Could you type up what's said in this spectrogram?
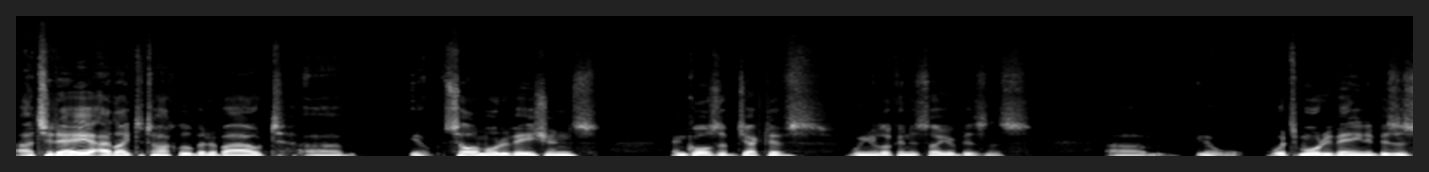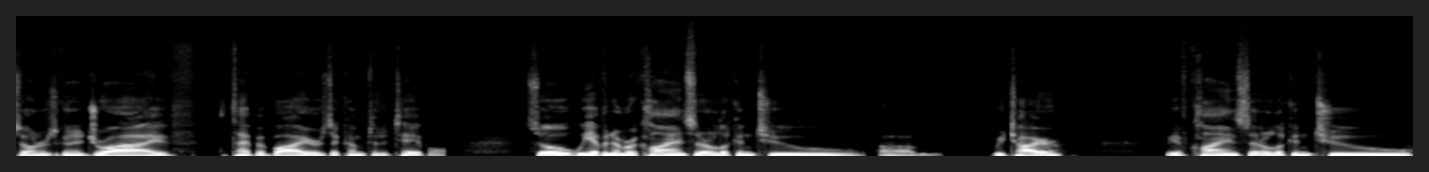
Uh, today, I'd like to talk a little bit about uh, you know seller motivations and goals, objectives when you're looking to sell your business. Um, you know what's motivating a business owner is going to drive the type of buyers that come to the table. So we have a number of clients that are looking to um, retire we have clients that are looking to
